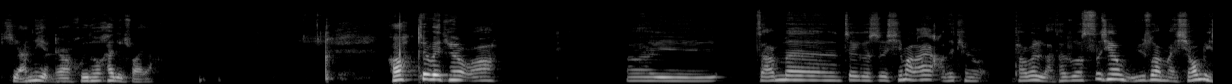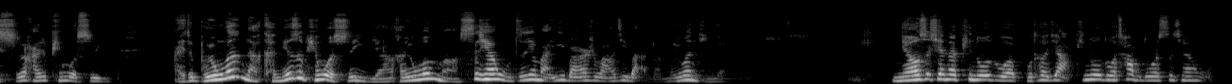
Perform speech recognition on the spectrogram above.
甜的饮料，回头还得刷牙。好，这位听友啊，呃，咱们这个是喜马拉雅的听友，他问了，他说四千五预算买小米十还是苹果十一？哎，这不用问呢，肯定是苹果十一啊，还用问吗？四千五直接买一百二十八 G 版的，没问题。你要是现在拼多多不特价，拼多多差不多四千五，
